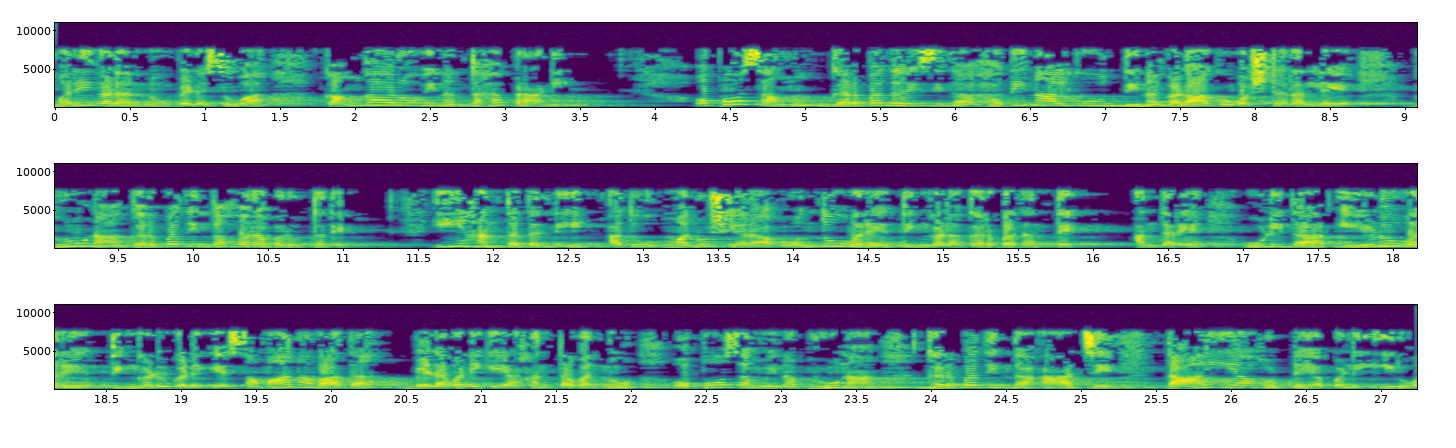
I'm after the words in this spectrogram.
ಮರಿಗಳನ್ನು ಬೆಳೆಸುವ ಕಂಗಾರುವಿನಂತಹ ಪ್ರಾಣಿ. ಒಪೋಸಮ್ ಗರ್ಭಧರಿಸಿದ ಹದಿನಾಲ್ಕು ದಿನಗಳಾಗುವಷ್ಟರಲ್ಲೇ ಭ್ರೂಣ ಗರ್ಭದಿಂದ ಹೊರಬರುತ್ತದೆ. ಈ ಹಂತದಲ್ಲಿ ಅದು ಮನುಷ್ಯರ ಒಂದೂವರೆ ತಿಂಗಳ ಗರ್ಭದಂತೆ, ಅಂದರೆ ಉಳಿದ ಏಳೂವರೆ ತಿಂಗಳುಗಳಿಗೆ ಸಮಾನವಾದ ಬೆಳವಣಿಗೆಯ ಹಂತವನ್ನು ಒಪೋಸಮ್ಮಿನ ಭ್ರೂಣ ಗರ್ಭದಿಂದ ಆಚೆ ತಾಯಿಯ ಹೊಟ್ಟೆಯ ಬಳಿ ಇರುವ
